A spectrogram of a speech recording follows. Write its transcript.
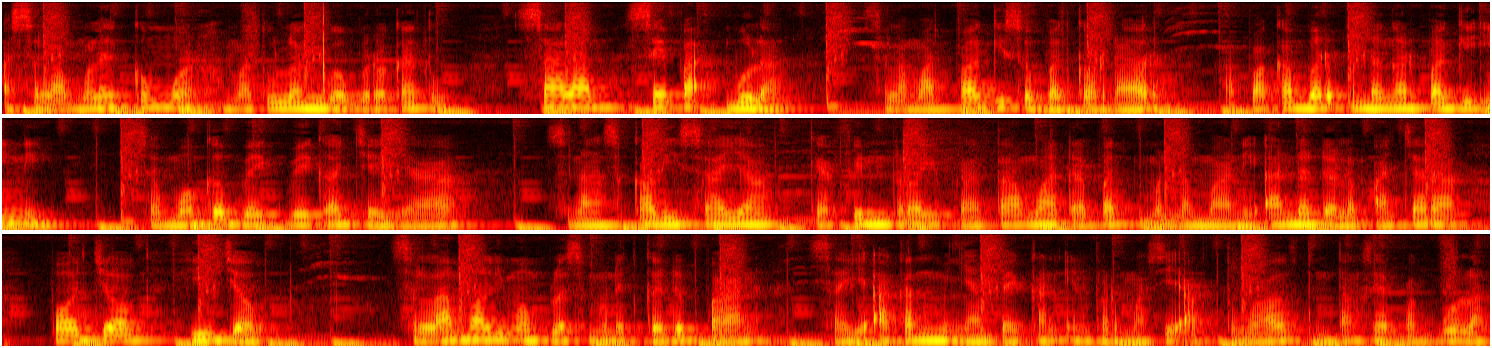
Assalamualaikum warahmatullahi wabarakatuh. Salam sepak bola. Selamat pagi Sobat Corner. Apa kabar pendengar pagi ini? Semoga baik-baik aja ya. Senang sekali saya, Kevin Roy Pratama dapat menemani Anda dalam acara Pojok Hijau. Selama 15 menit ke depan, saya akan menyampaikan informasi aktual tentang sepak bola,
